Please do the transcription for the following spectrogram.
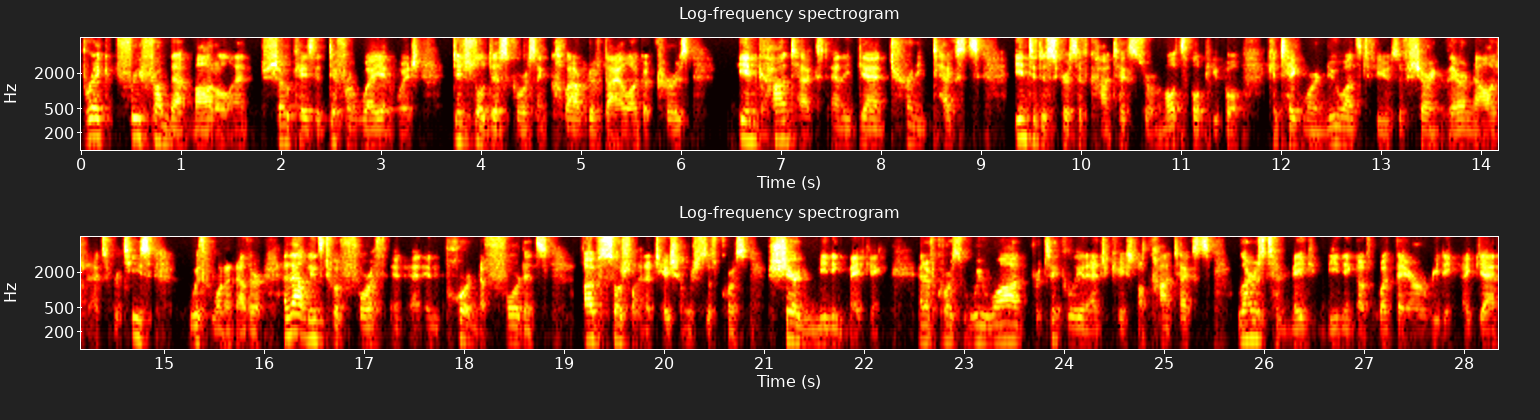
break free from that model and showcase a different way in which digital discourse and collaborative dialogue occurs in context and again turning texts into discursive contexts where multiple people can take more nuanced views of sharing their knowledge and expertise with one another. And that leads to a fourth and, important affordance of social annotation, which is of course shared meaning making. And of course, we want, particularly in educational contexts, learners to make meaning of what they are reading, again,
